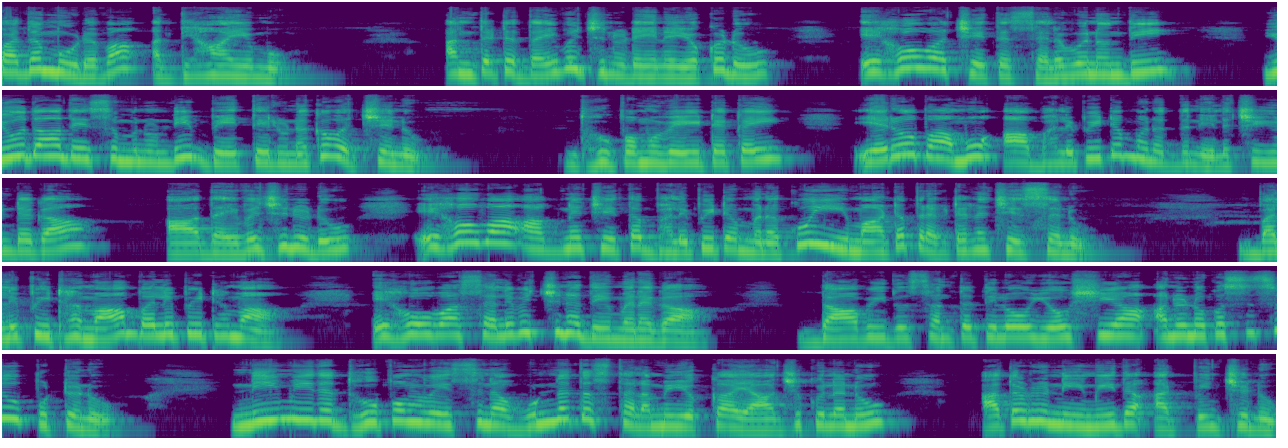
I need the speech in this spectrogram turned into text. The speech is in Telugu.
పదమూడవ అధ్యాయము. అంతట దైవజనుడైన యొకడు ఎహోవా చేత సెలవు నుండి యూదాదేశము నుండి బేతేలునకు వచ్చెను. ధూపము వేయుటకై ఎరోబాము ఆ బలిపీఠమునొద్ద నిలిచియుండగా ఆ దైవజనుడు ఎహోవా ఆజ్ఞ చేత బలిపీఠమునకు ఈ మాట ప్రకటన చేసెను. బలిపీఠమా బలిపీఠమా? ఎహోవా సెలవిచ్చినదేమనగా దావీదు సంతతిలో యోషియా అనునొక శిశువు పుట్టును. నీ మీద ధూపం వేసిన ఉన్నత స్థలము యొక్క యాజకులను అతడు నీ మీద అర్పించును.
